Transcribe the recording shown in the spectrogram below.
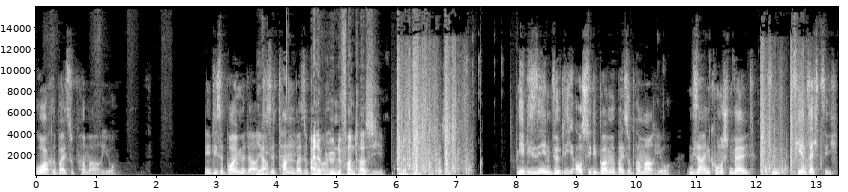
Rohre bei Super Mario. Nee, diese Bäume da, Ja. diese Tannen bei Super Eine Mario. blühende Fantasie. Eine blühende Fantasie. Nee, die sehen wirklich aus wie die Bäume bei Super Mario. In dieser einen komischen Welt. Auf dem 64.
